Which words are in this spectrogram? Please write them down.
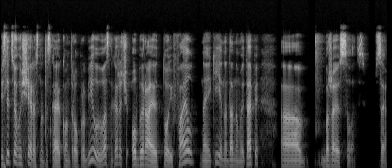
Після цього ще раз натискаю Ctrl-пробіл і, власне кажучи, обираю той файл, на який я на даному етапі а, бажаю зсилатися. Все.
